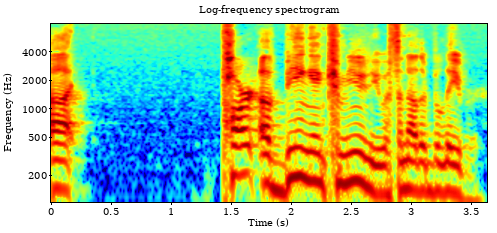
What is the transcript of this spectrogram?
uh, part of being in community with another believer.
